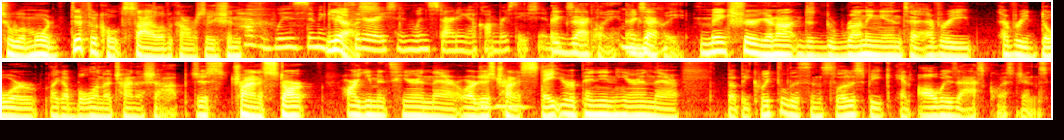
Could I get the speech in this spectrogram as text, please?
to a more difficult style of a conversation. Have wisdom and Yes. consideration when starting a conversation. Exactly. Mm-hmm. Exactly. Make sure you're not just running into every every door like a bull in a china shop, just trying to start arguments here and there or just trying to Mm-hmm. state your opinion here and there. But be quick to listen, slow to speak, and always ask questions.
